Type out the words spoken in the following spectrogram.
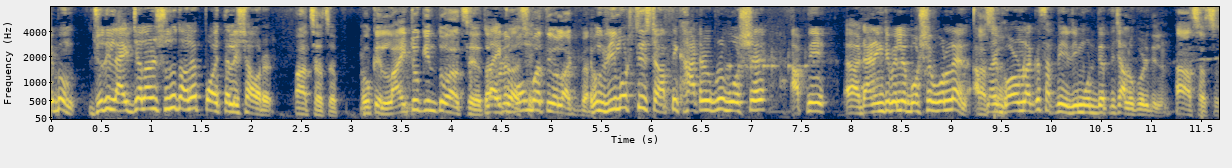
এবং যদি লাইট জ্বালান শুধু তাহলে পঁয়তাল্লিশ আওয়ারের আচ্ছা আচ্ছা ওকে লাইটও কিন্তু আছে লাইটও আছে। মোমবাতিও লাগবে এবং রিমোট সিস্টেম আপনি খাটের উপরে বসে আপনি ডাইনিং টেবিলে বসে বললেন আপনার আচ্ছা। গরম লাগতেছে আপনি রিমোট দিয়ে আপনি চালু করে দিলেন আচ্ছা আচ্ছা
